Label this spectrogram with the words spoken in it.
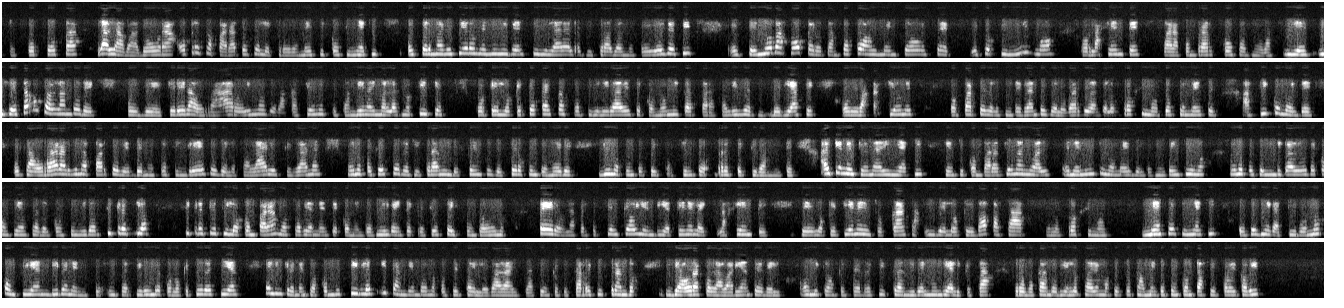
tota, la lavadora, otros aparatos electrodomésticos, Iñaki, pues permanecieron en un nivel similar al registrado al nuestro. Es decir, este no bajó, pero tampoco aumentó ese, ese optimismo por la gente para comprar cosas nuevas. Y, es, y si estamos hablando de pues de querer ahorrar o irnos de vacaciones, pues también hay malas noticias, porque lo que toca estas posibilidades económicas para salir de viaje o de vacaciones, por parte de los integrantes del hogar durante los próximos 12 meses, así como el de pues, ahorrar alguna parte de, nuestros ingresos, de los salarios que ganan, bueno, pues estos registraron descensos de 0.9 y 1.6% respectivamente. Hay que mencionar, Iñaki, que en su comparación anual, en el último mes del 2021, bueno, pues el indicador de confianza del consumidor sí creció, sí creció si lo comparamos obviamente con el 2020, creció 6.1 pero la percepción que hoy en día tiene la, gente de lo que tiene en su casa y de lo que va a pasar en los próximos meses, Iñaki, pues es negativo. No confían, viven en incertidumbre por lo que tú decías, el incremento de combustibles y también, bueno, pues esta elevada inflación que se está registrando y ahora con la variante del Omicron que se registra a nivel mundial y que está provocando, bien lo sabemos, estos aumentos en contagios por el COVID,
